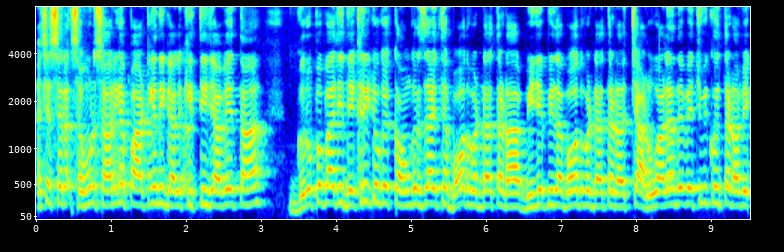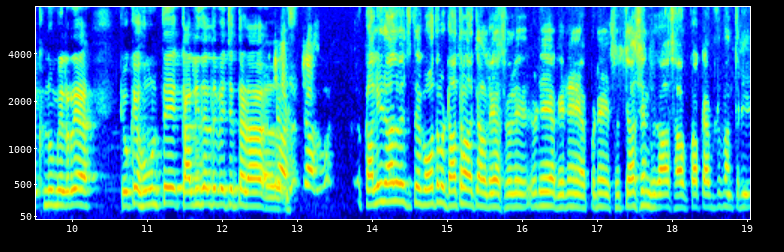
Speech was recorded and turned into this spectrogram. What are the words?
ਅੱਛਾ ਸਰ ਸ- ਹੁਣ ਸਾਰੀਆਂ ਪਾਰਟੀਆਂ ਦੀ ਗੱਲ ਕੀਤੀ ਜਾਵੇ ਤਾਂ ਗਰੁੱਪਬਾਜੀ ਦਿਖ ਰਹੀ ਕਿਉਂਕਿ ਕਾਂਗਰਸ ਦਾ ਇੱਥੇ ਬਹੁਤ ਵੱਡਾ ਧੜਾ ਬੀਜੇਪੀ ਦਾ ਬਹੁਤ ਵੱਡਾ ਧੜਾ ਝਾੜੂ ਵਾਲਿਆਂ ਦੇ ਵਿੱਚ ਵੀ ਕੋਈ ਧੜਾ ਵੇਖਣ ਨੂੰ ਮਿਲ ਰਿਹਾ ਕਿਉਂਕਿ ਹੁਣ ਤੇ ਅਕਾਲੀ ਦਲ ਦੇ ਵਿੱਚ ਧੜਾ ਅ, ਅਕਾਲੀ ਦਲ ਵਿੱਚ ਤੇ ਬਹੁਤ ਵੱਡਾ ਧੜਾ ਚੱਲ ਰਿਹਾ ਇਸ ਵੇਲੇ ਜਿਹੜੇ ਹੈਗੇ ਨੇ ਆਪਣੇ ਸੁੱਚਾ ਸਿੰਘ ਦਾ ਸਾਬਕਾ ਕੈਬਨਿਟ ਮੰਤਰੀ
